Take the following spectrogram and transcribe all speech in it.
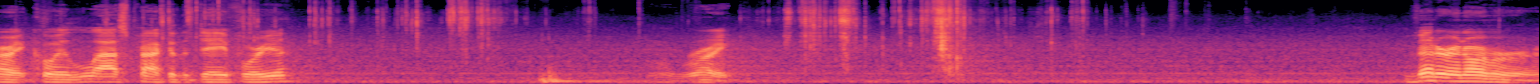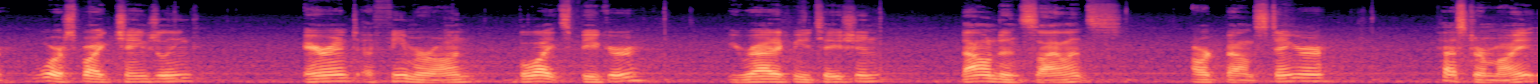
All right, Coy, last pack of the day for you. All right. Veteran Armorer, War Spike Changeling, Errant Ephemeron, Blight Speaker, Erratic Mutation, Bound in Silence, Arcbound Stinger, Pestermite,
